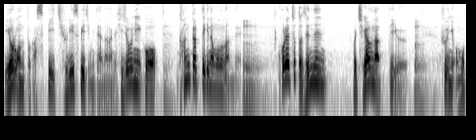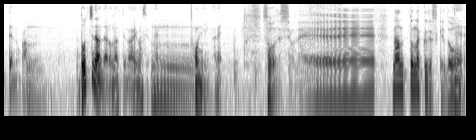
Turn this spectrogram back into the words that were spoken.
世論とかスピーチフリースピーチみたいななんか非常にこう感覚的なものなんで、これちょっと全然これ違うなっていうふうに思ってんのか、どっちなんだろうなっていうのはありますよね。本人がね。そうですよねなんとなくですけど、ええ、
